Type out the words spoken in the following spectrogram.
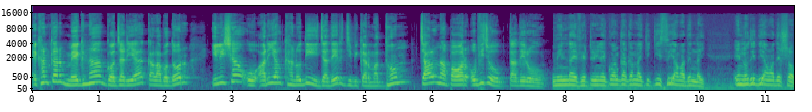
এখানকার মেঘনা গজারিয়া কালাবদর ইলিশা ও আরিয়াল খা নদী যাদের জীবিকার মাধ্যম চাল না পাওয়ার অভিযোগ তাদেরও। মিল নাই ফ্যাক্টরি নাই কলকারখানা নাই কি- কিছুই আমাদের নাই। এই নদী দিয়ে আমাদের সব।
